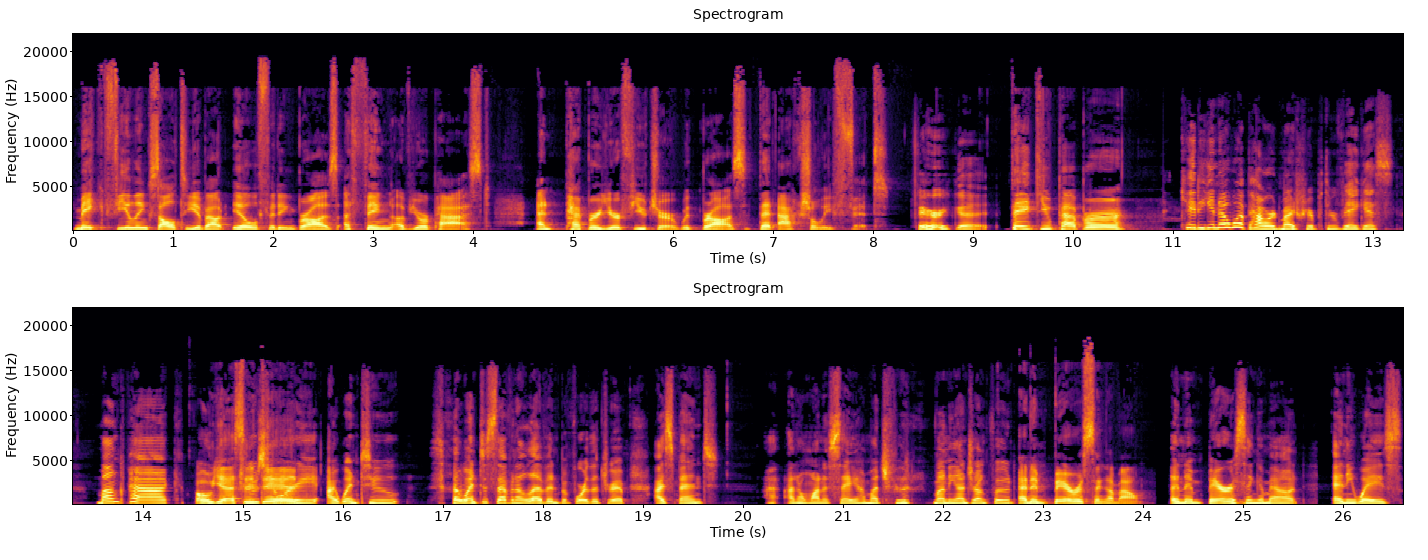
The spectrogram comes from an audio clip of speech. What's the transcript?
Make feeling salty about ill fitting bras a thing of your past and pepper your future with bras that actually fit. very good Thank you, Pepper. Katie you know what powered my trip through Vegas Munk Pack Oh, yes, True it did. story. I went to I went to 7-Eleven before the trip. I spent I, I don't want to say how much food money on junk food. An embarrassing amount. An embarrassing amount. Anyways,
